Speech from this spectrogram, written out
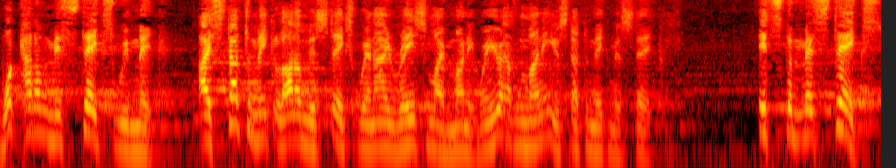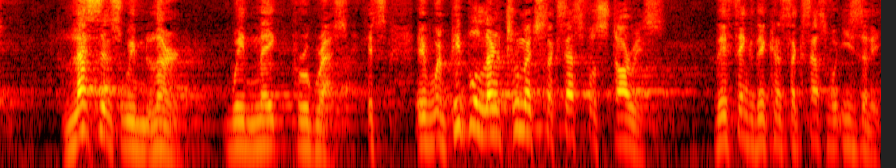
what kind of mistakes we make. I start to make a lot of mistakes when I raise my money. When you have money, you start to make mistakes. It's the mistakes, lessons we learn, we make progress. It's if when people learn too much successful stories, they think they can successful easily.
